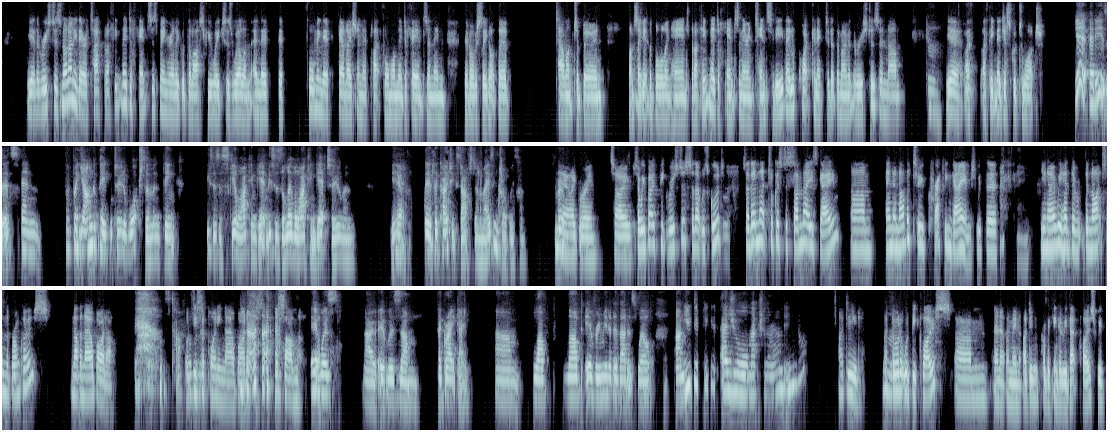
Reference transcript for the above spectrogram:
yeah, the Roosters, not only their attack, but I think their defence has been really good the last few weeks as well. And, and they're, they're forming their foundation and their platform on their defence. And then they've obviously got the talent to burn once they get the ball in hand. But I think their defence and their intensity, they look quite connected at the moment, the Roosters. And um, mm. yeah, I, I think they're just good to watch. Yeah, it is. It's and for, for younger people too to watch them and think this is a skill I can get, this is a level I can get to, and yeah, yeah. the coaching staff's done an amazing job with them. Yeah, I agree. So, so we both picked Roosters, so that was good. Mm. So then that took us to Sunday's game, um, and another two cracking games with the, you know, we had the the Knights and the Broncos, another nail biter. it was tough, or disappointing it? nail biter for some. It was no, it was um a great game. Um, loved loved every minute of that as well. Um, you did pick it as your match of the round, didn't you? Not? I did. I hmm. thought it would be close, um, and I mean, I didn't probably think it'd be that close with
